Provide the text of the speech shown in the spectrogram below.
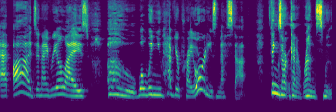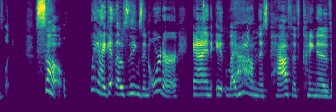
at odds and i realized oh well when you have your priorities messed up things aren't going to run smoothly so wait, I get those things in order. And it led yeah. me on this path of kind of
